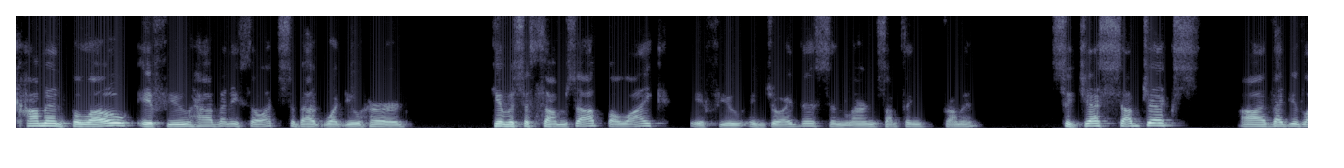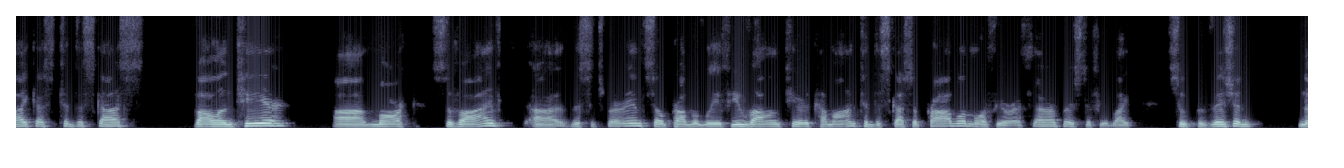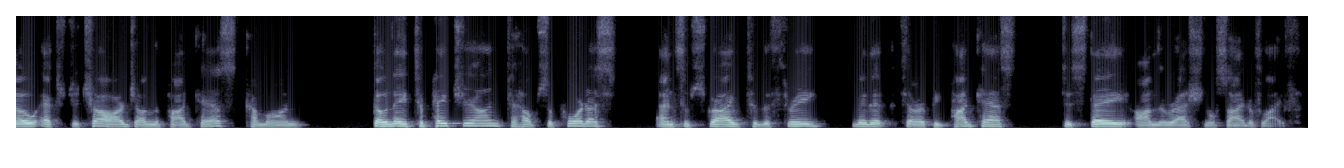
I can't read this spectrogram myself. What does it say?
Comment below if you have any thoughts about what you heard. Give us a thumbs up, a like if you enjoyed this and learned something from it. Suggest subjects uh, that you'd like us to discuss. Volunteer. Uh, Marc survived uh, this experience. So probably if you volunteer to come on to discuss a problem, or if you're a therapist, if you'd like supervision, no extra charge on the podcast. Come on, donate to Patreon to help support us, and subscribe to the three minute therapy podcast to stay on the rational side of life.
